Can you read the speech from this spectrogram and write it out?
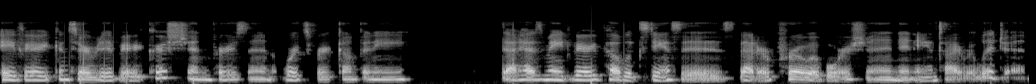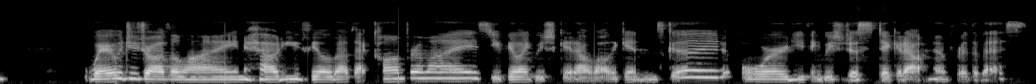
a very conservative, very Christian person works for a company that has made very public stances that are pro abortion and anti religion. Where would you draw the line? How do you feel about that compromise? Do you feel like we should get out while the getting's good? Or do you think we should just stick it out and hope for the best?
